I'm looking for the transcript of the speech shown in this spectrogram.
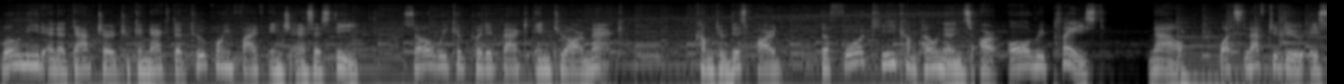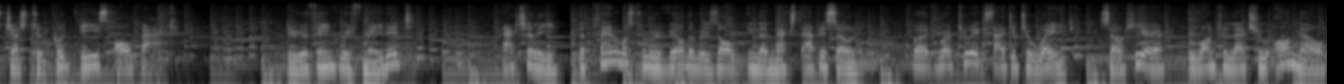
we'll need an adapter to connect the 2.5 inch SSD, so we could put it back into our Mac. Come to this part, the four key components are all replaced now, what's left to do is just to put these all back. Do you think we've made it? Actually, the plan was to reveal the result in the next episode, but we're too excited to wait, so here we want to let you all know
